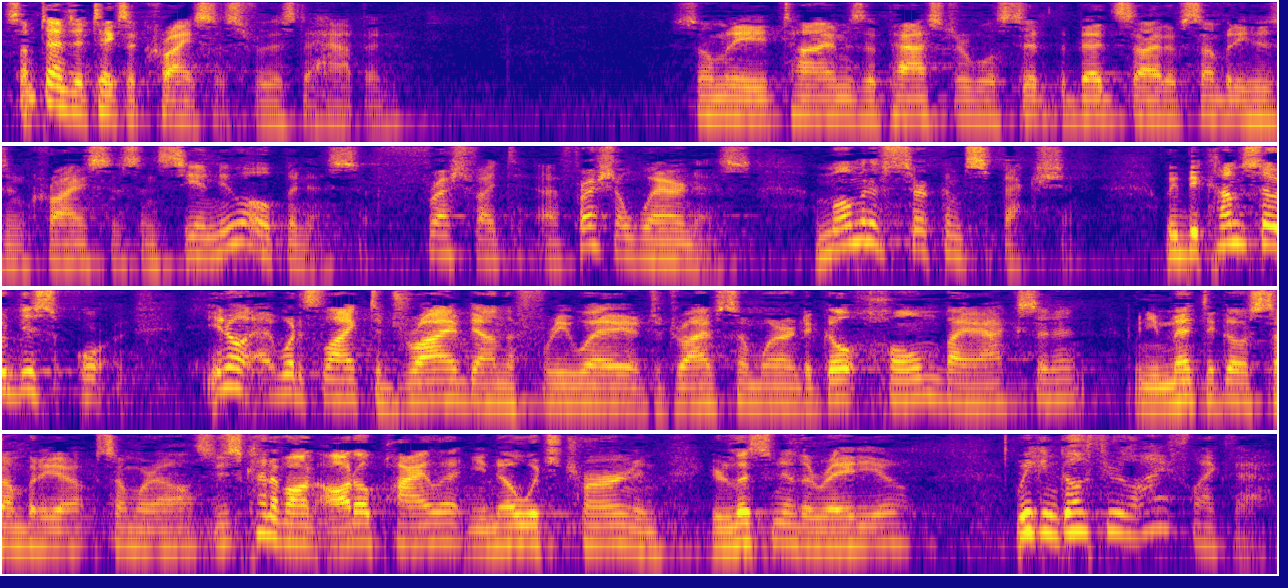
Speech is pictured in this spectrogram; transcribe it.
Sometimes it takes a crisis for this to happen. So many times a pastor will sit at the bedside of somebody who's in crisis and see a new openness, a fresh, a fresh awareness, a moment of circumspection. We become so disor... You know what it's like to drive down the freeway or to drive somewhere and to go home by accident when you meant to go somebody else, somewhere else? You're just kind of on autopilot and you know which turn and you're listening to the radio. We can go through life like that.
